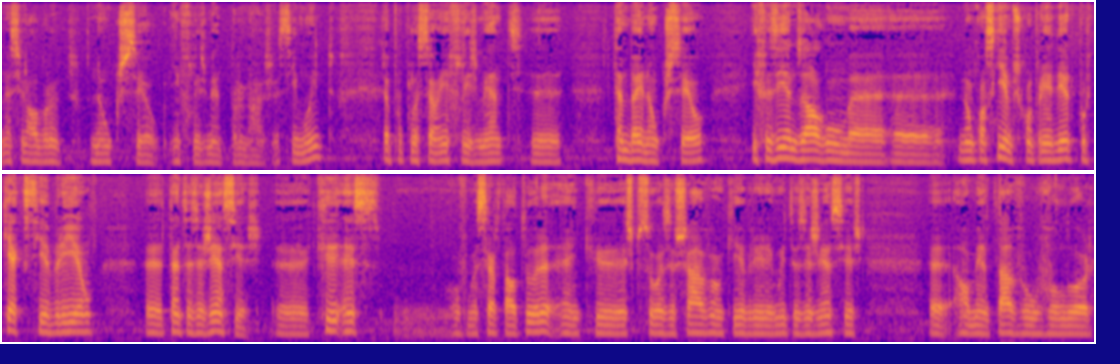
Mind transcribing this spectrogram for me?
nacional bruto não cresceu, infelizmente para nós, assim muito, a população, infelizmente, também não cresceu e fazia-nos alguma. Uh, não conseguíamos compreender porque é que se abriam uh, tantas agências. Uh, que esse, houve uma certa altura em que as pessoas achavam que abrirem muitas agências aumentava o valor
